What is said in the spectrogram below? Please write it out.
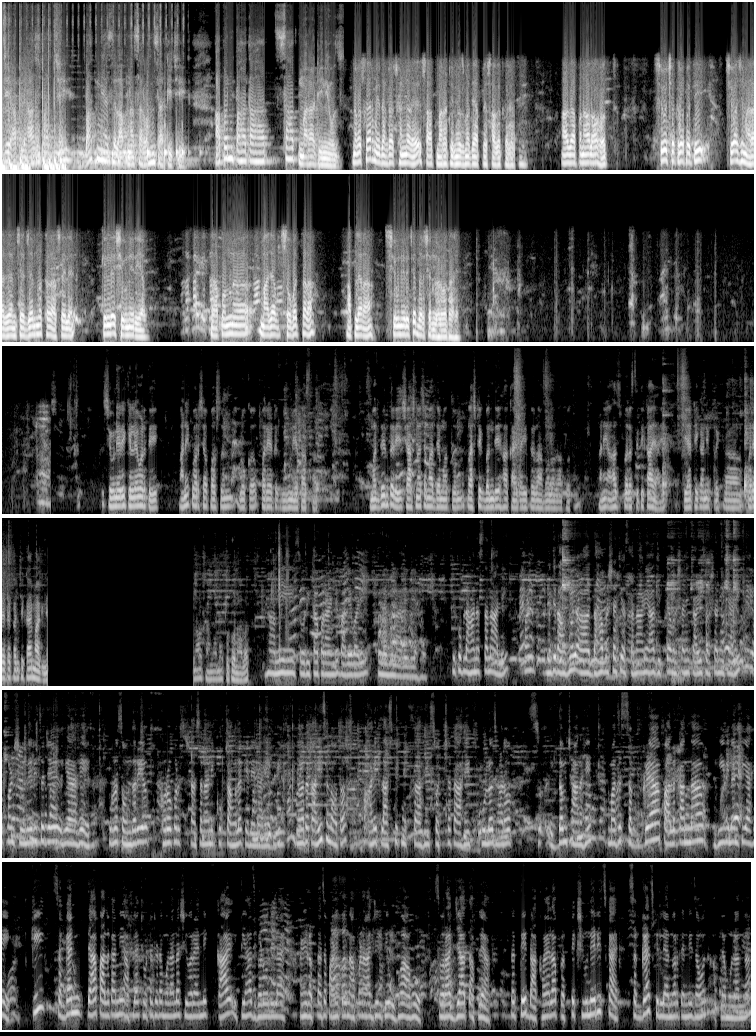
म्हणजे आपल्या आसपासची बातमी असेल आपणा सर्वांसाठीची. आपण पाहत आहात सात मराठी न्यूज. नमस्कार मी धनराज खंडाळे. सात मराठी न्यूजमध्ये आपले स्वागत करत आहे. आज आपण आलो आहोत शिवछत्रपती शिवाजी महाराजांचे जन्मस्थळ असलेले किल्ले शिवनेरी या तर आपण माझ्या सोबत चला. आपल्याला शिवनेरीचे दर्शन घडवत आहे. शिवनेरी किल्ल्यावरती अनेक वर्षापासून लोक पर्यटक म्हणून येत असतात. मध्यंतरी शासनाच्या माध्यमातून प्लास्टिक बंदी हा कायदा इथं राबवला जात होता. आणि आज परिस्थिती काय आहे? या ठिकाणी पर्यटकांची काय मागणी नाव सांगा कुठून आलं आम्ही मी परांडे बालेवाडी पुण्याहून आलेली आहे. ती खूप लहान असताना आली. पण म्हणजे दहावी दहा वर्षाची असताना आणि आज इतक्या वर्षांनी चाळीस वर्षांनी इथे आली. पण शिवनेरीचं जे हे आहे पूर्ण सौंदर्य खरोखर शासनाने खूप चांगलं केलेलं आहे. अगदी तेव्हा आता काहीच नव्हतं. आणि प्लास्टिक मुक्त आहे स्वच्छता आहे फुलं झाडं स- एकदम छान आहे. माझं सगळ्या पालकांना ही विनंती आहे की सगळ्यां त्या पालकांनी आपल्या छोट्या छोट्या मुलांना शिवरायांनी काय इतिहास घडवलेला आहे आणि रक्ताचं पाणी करून आपण आज जे इथे उभं आहो स्वराज्यात आपल्या तर ते दाखवायला प्रत्येक शिवनेरीच काय? सगळ्याच किल्ल्यांवर त्यांनी जाऊन आपल्या मुलांना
